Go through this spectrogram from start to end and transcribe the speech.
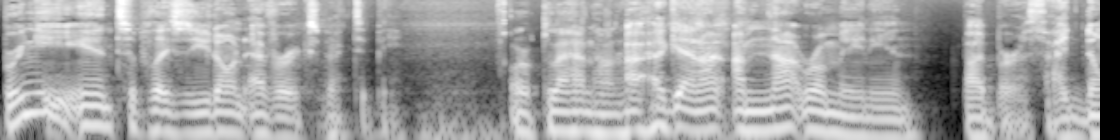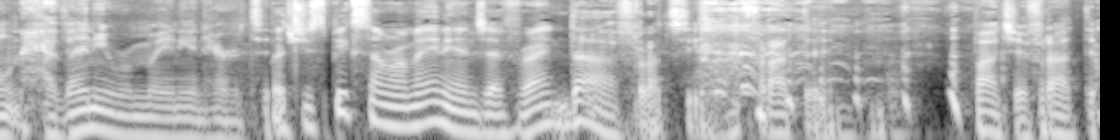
bringing you into places you don't ever expect to be or plan on right? I, again I, I'm not Romanian by birth I don't have any Romanian heritage but you speak some Romanian Jeff right da frații frate pace frate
